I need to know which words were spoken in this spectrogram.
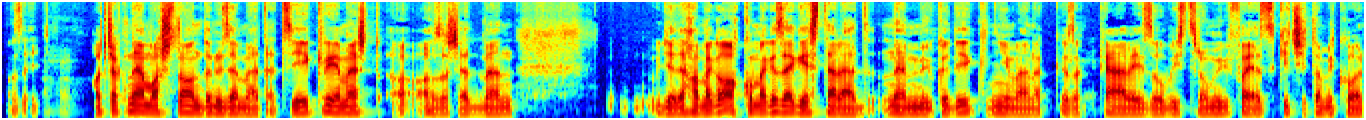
az egy ha csak nem a strandon üzemeltet jégkrémest, az esetben ugye, de ha meg, akkor meg az egész teled nem működik, nyilván ez a kávézó bistró műfaj, ez kicsit, amikor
